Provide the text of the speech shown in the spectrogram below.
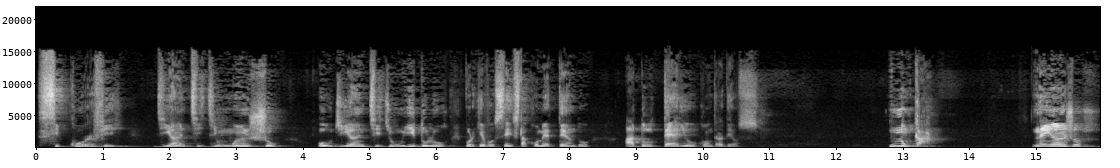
se curve diante de um anjo ou diante de um ídolo, porque você está cometendo adultério contra Deus. Nunca. Nem anjos,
